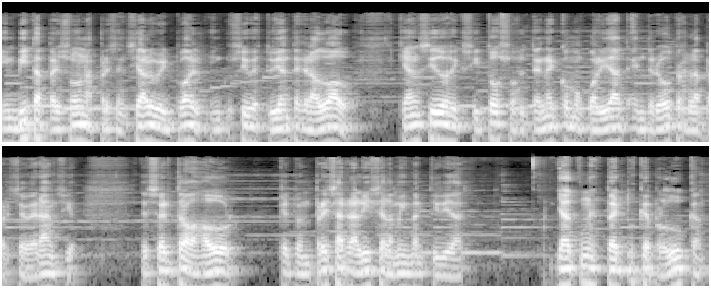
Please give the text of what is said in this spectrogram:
invita a personas presencial o virtual, inclusive estudiantes graduados, que han sido exitosos el tener como cualidad, entre otras, la perseverancia, de ser trabajador, que tu empresa realice la misma actividad, ya con expertos que produzcan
